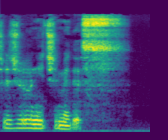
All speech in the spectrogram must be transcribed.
80日目です。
